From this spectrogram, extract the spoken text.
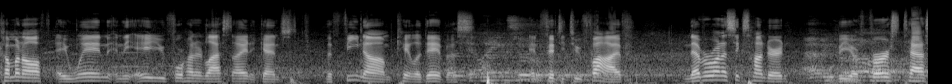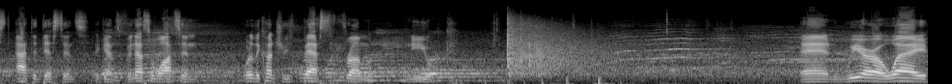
Coming off a win in the AU 400 last night against the phenom Kayla Davis in 52.5. Never run a 600 will be your first test at the distance against Vanessa Watson, one of the country's best from New York. And we are away.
